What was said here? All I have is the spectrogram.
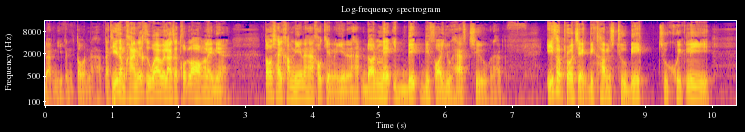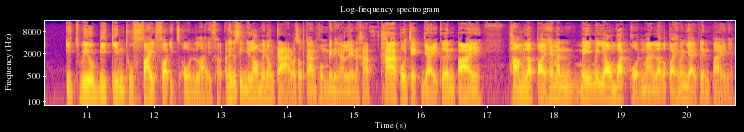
แบบนี้เป็นต้นนะครับ แต่ที่สำคัญก็คือว่าเวลาจะทดลองอะไรเนี่ย ต้องใช้คำนี้นะฮะเขาเขียนอย่างนี้นะฮะ don't make it big before you have to นะครับ if a project becomes too big too quickly it will begin to fight for its own life ครับอันนี้คือสิ่งที่เราไม่ต้องการประสบการณ์ผมเป็นอย่างนั้นเลยนะครับ ถ้าโปรเจกต์ใหญ่เกินไปทำแล้วปล่อยให้มันไม่ไม่ยอมวัดผลมัน แล้วก็ปล่อยให้มันใหญ่เกินไปเนี่ย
